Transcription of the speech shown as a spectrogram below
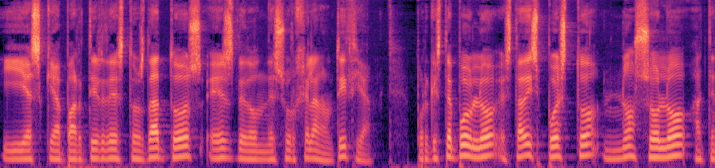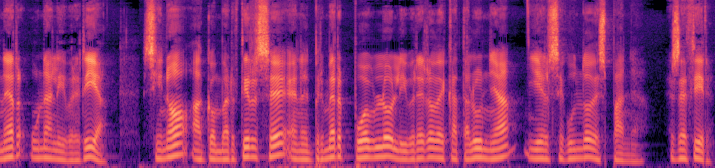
Y es que a partir de estos datos es de donde surge la noticia, porque este pueblo está dispuesto no solo a tener una librería, sino a convertirse en el primer pueblo librero de Cataluña y el segundo de España. Es decir,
